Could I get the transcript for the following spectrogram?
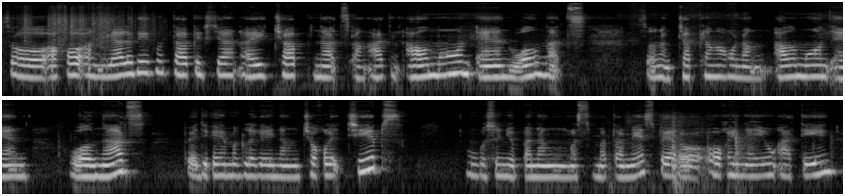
So, ako, ang ilalagay kong toppings dyan ay chopped nuts, ang ating almond and walnuts. So, nag-chop lang ako ng almond and walnuts. Pwede kayo maglagay ng chocolate chips. Kung gusto nyo pa ng mas matamis, pero okay na yung ating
